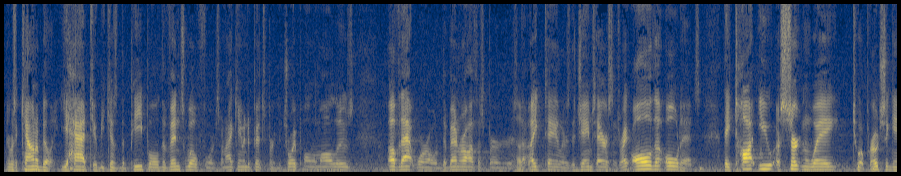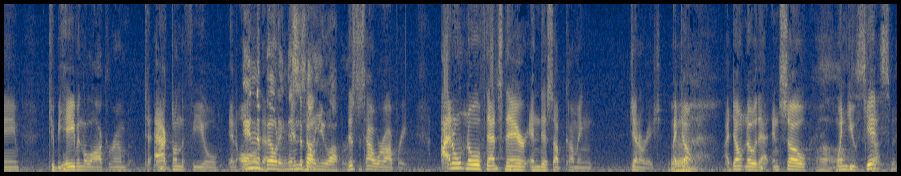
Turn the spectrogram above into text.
There was accountability. You had to because the people, the Vince Wilforks, when I came into Pittsburgh, the Troy Polamalu's of that world, the Ben Roethlisbergers, the Ike Taylors, the James Harrisons, right? All the old heads. They taught you a certain way to approach the game, to behave in the locker room, to act on the field, and all In of the that building, this In the is how you operate. This is how we're operating. I don't know if that's there in this upcoming generation. I don't. I don't know that. And so when you get Disgusts me.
